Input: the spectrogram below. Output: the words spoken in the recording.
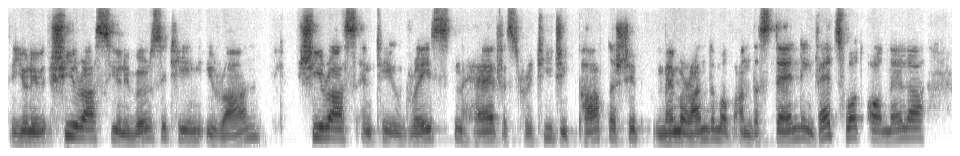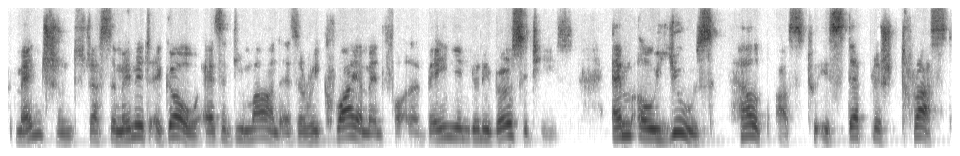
The Uni Shiraz University in Iran. Shiraz and TU Dresden have a strategic partnership memorandum of understanding. That's what Ornella mentioned just a minute ago as a demand, as a requirement for Albanian universities. MOUs help us to establish trust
